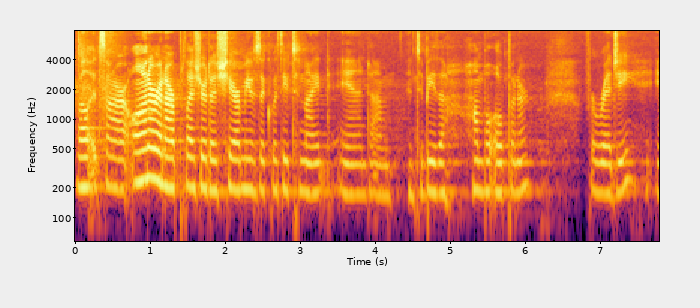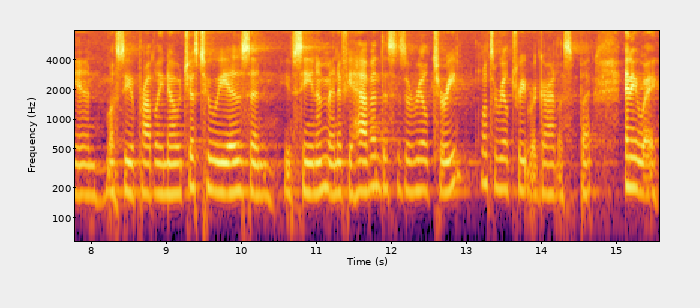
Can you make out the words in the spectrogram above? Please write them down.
well, it's our honor and our pleasure to share music with you tonight and, um, and to be the humble opener for Reggie. And most of you probably know just who he is and you've seen him. And if you haven't, this is a real treat. Well, it's a real treat regardless. But anyway,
